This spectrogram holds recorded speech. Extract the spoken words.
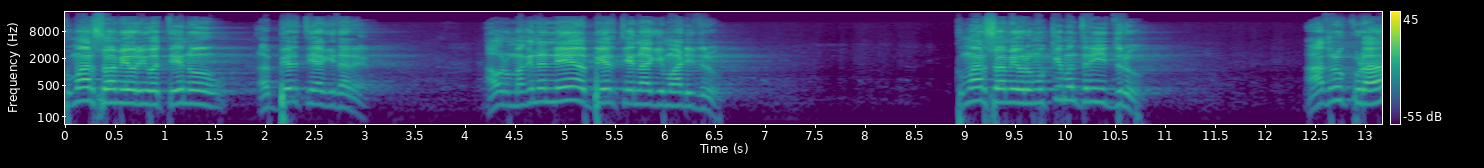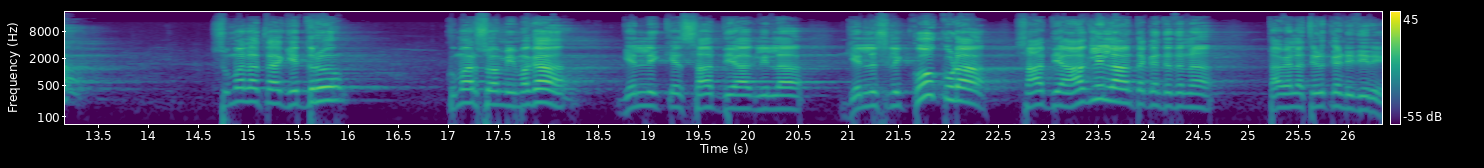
ಕುಮಾರಸ್ವಾಮಿ ಅವರು ಇವತ್ತೇನು ಅಭ್ಯರ್ಥಿಯಾಗಿದ್ದಾರೆ, ಅವ್ರ ಮಗನನ್ನೇ ಅಭ್ಯರ್ಥಿಯನ್ನಾಗಿ ಮಾಡಿದ್ರು. ಕುಮಾರಸ್ವಾಮಿ ಅವರು ಮುಖ್ಯಮಂತ್ರಿ ಇದ್ದರು ಆದರೂ ಕೂಡ ಸುಮಲತಾ ಗೆದ್ದರು ಕುಮಾರಸ್ವಾಮಿ ಮಗ ಗೆಲ್ಲಲಿಕ್ಕೆ ಸಾಧ್ಯ ಆಗಲಿಲ್ಲ. ಗೆಲ್ಲಿಸ್ಲಿಕ್ಕೂ ಕೂಡ ಸಾಧ್ಯ ಆಗಲಿಲ್ಲ ಅಂತಕ್ಕಂಥದ್ದನ್ನು ತಾವೆಲ್ಲ ತಿಳ್ಕೊಂಡಿದ್ದೀರಿ.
